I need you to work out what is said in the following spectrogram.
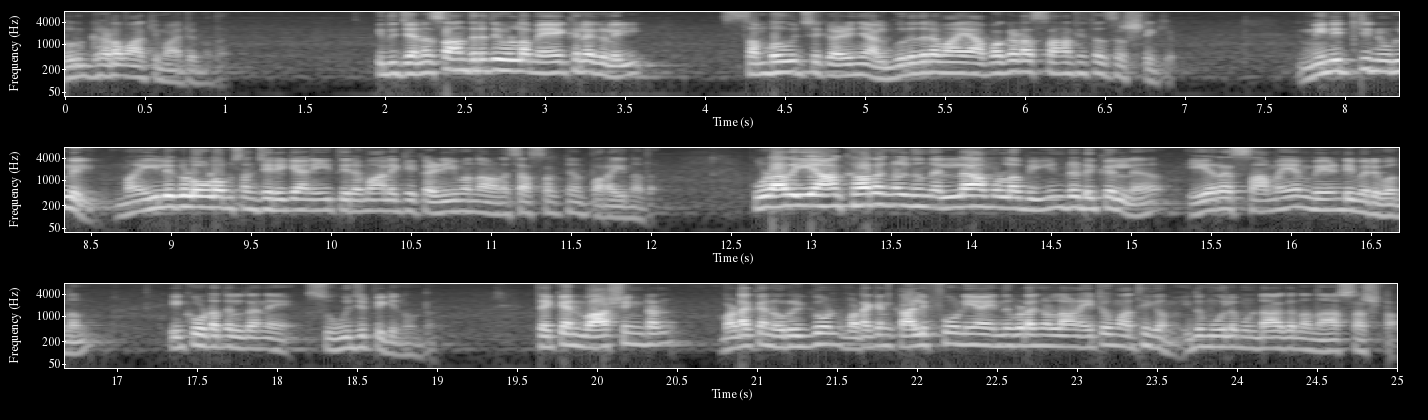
ദുർഘടമാക്കി മാറ്റുന്നത്. ഇത് ജനസാന്ദ്രതയുള്ള മേഖലകളിൽ സംഭവിച്ചു കഴിഞ്ഞാൽ ഗുരുതരമായ അപകട സാധ്യത സൃഷ്ടിക്കും. മിനിറ്റിനുള്ളിൽ മൈലുകളോളം സഞ്ചരിക്കാൻ ഈ തിരമാലയ്ക്ക് കഴിയുമെന്നാണ് ശാസ്ത്രജ്ഞർ പറയുന്നത്. കൂടാതെ ഈ ആഘാതങ്ങളിൽ നിന്നെല്ലാമുള്ള വീണ്ടെടുക്കലിന് ഏറെ സമയം വേണ്ടി വരുമെന്നും ഇക്കൂട്ടത്തിൽ തന്നെ സൂചിപ്പിക്കുന്നുണ്ട്. തെക്കൻ വാഷിംഗ്ടൺ വടക്കൻ ഒറിഗോൺ വടക്കൻ കാലിഫോർണിയ എന്നിവിടങ്ങളിലാണ് ഏറ്റവും അധികം ഇതുമൂലമുണ്ടാകുന്ന നാശനഷ്ടം.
